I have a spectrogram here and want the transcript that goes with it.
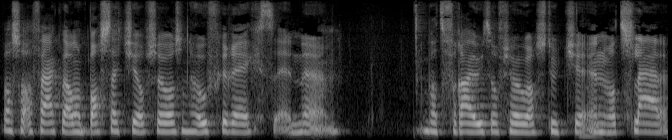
was wel vaak wel een pastatje of zo als een hoofdgerecht. En wat fruit of zo als toetje en wat salade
